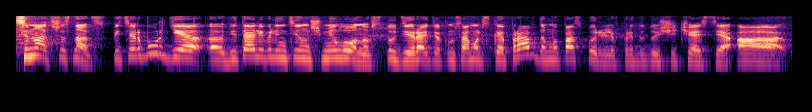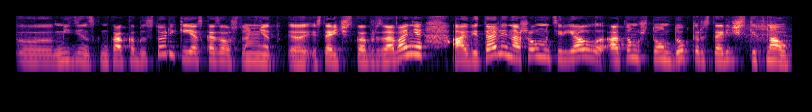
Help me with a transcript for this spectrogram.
17-16 в Петербурге. Э, Виталий Валентинович Милонов в студии радио «Комсомольская правда». Мы поспорили в предыдущей части о э, Мединском как об историке. Я сказала, что у него нет э, исторического образования, а Виталий нашел материал о том, что он доктор исторических наук.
